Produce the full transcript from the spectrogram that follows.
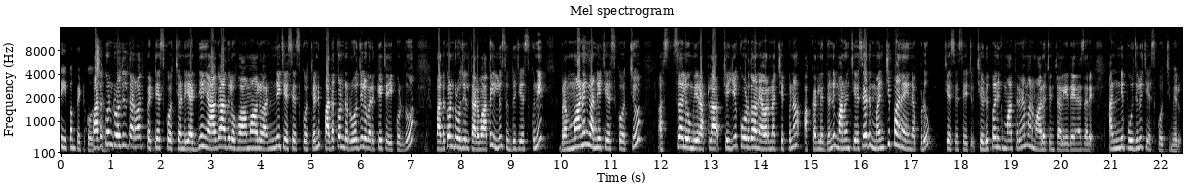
దీపం పెట్టుకోవచ్చు పదకొండు రోజుల తర్వాత పెట్టేసుకోవచ్చండి. యజ్ఞ యాగాదులు హోమాలు అన్నీ చేసేసుకోవచ్చండి. పదకొండు రోజుల వరకే చేయకూడదు. పదకొండు రోజుల తర్వాత ఇల్లు శుద్ధి చేసుకుని బ్రహ్మాండంగా అన్నీ చేసుకోవచ్చు. అస్సలు మీరు అట్లా చెయ్యకూడదు అని ఎవరన్నా చెప్పినా అక్కర్లేదండి. మనం చేసేది మంచి పని అయినప్పుడు చేసేసేయచ్చు చెడు పనికి మాత్రమే మనం ఆలోచించాలి ఏదైనా సరే. అన్ని పూజలు చేసుకోవచ్చు మీరు.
